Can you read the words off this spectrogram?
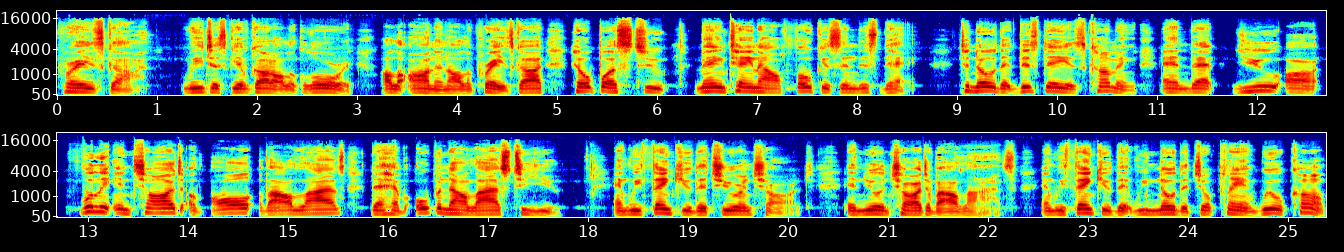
Praise God we just give God all the glory, all the honor, and all the praise. God, help us to maintain our focus in this day, to know that this day is coming and that you are fully in charge of all of our lives that have opened our lives to you. And we thank you that you're in charge and you're in charge of our lives. And we thank you that we know that your plan will come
